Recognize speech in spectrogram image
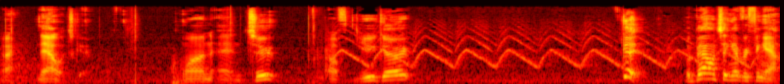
Alright, now let's go. One and two. Off you go. Good. We're balancing everything out.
